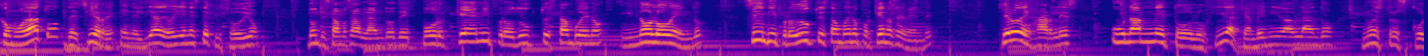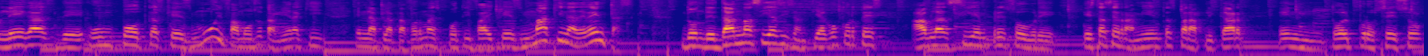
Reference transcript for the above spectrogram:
Como dato de cierre en el día de hoy en este episodio, donde estamos hablando de por qué mi producto es tan bueno y no lo vendo, si mi producto es tan bueno, ¿por qué no se vende? Quiero dejarles una metodología que han venido hablando nuestros colegas de un podcast que es muy famoso también aquí en la plataforma Spotify, que es Máquina de Ventas, donde Dan Macías y Santiago Cortés hablan siempre sobre estas herramientas para aplicar en todo el proceso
